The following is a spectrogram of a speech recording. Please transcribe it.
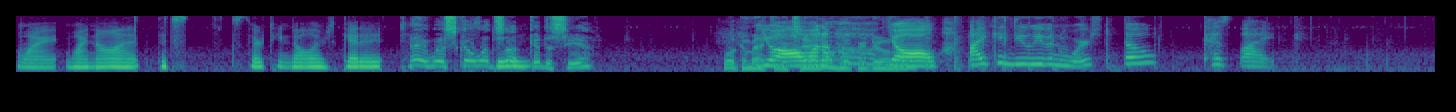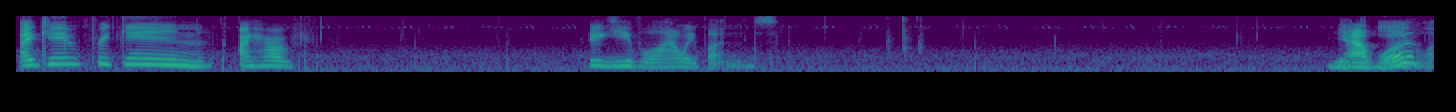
why? Why not? It's it's thirteen dollars. Get it. Hey, Wisco, what's up? it. Good to see you. Welcome back y'all to the channel. wanna Hope you're doing y'all well. i can do even worse though because like i can freaking i have big evil owie buttons Big Yeah, what? evil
